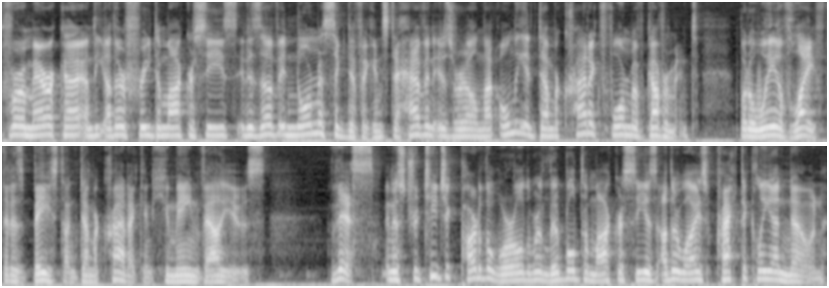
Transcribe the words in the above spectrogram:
For America and the other free democracies, it is of enormous significance to have in Israel not only a democratic form of government, but a way of life that is based on democratic and humane values. This, in a strategic part of the world where liberal democracy is otherwise practically unknown,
